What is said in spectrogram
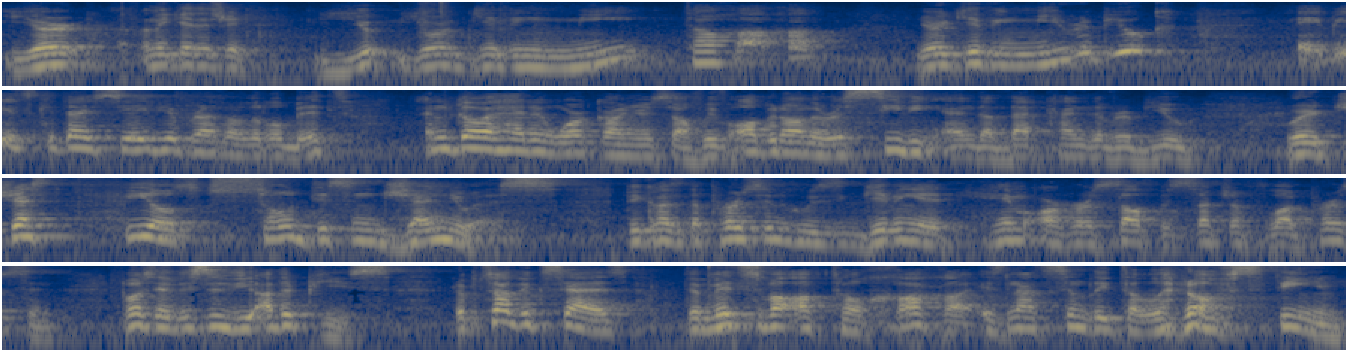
You're, let me get this straight. You, you're giving me tochacha? You're giving me rebuke? Maybe it's could I save your breath a little bit and go ahead and work on yourself. We've all been on the receiving end of that kind of rebuke where it just feels so disingenuous because the person who's giving it, him or herself, is such a flawed person. But say this is the other piece. The Tzaddik says the mitzvah of tochacha is not simply to let off steam.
